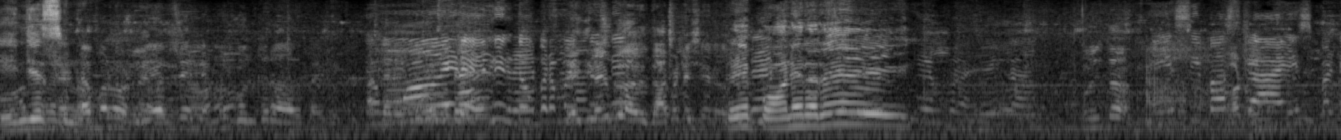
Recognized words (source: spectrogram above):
ఏం చేస్తున్నావు? రే పోనేరా రే AC bus guys but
